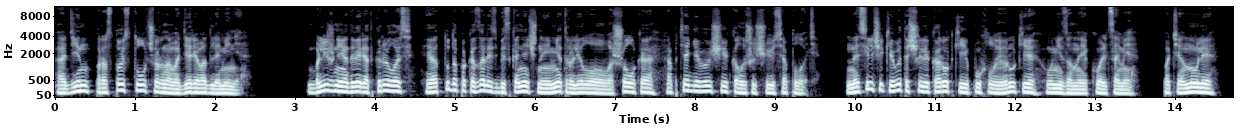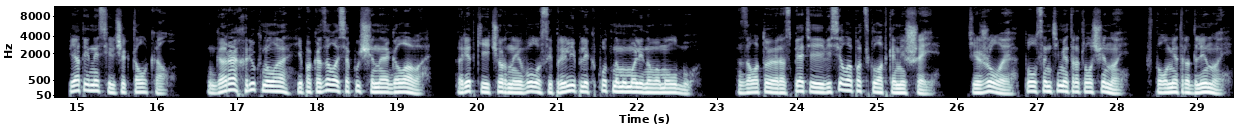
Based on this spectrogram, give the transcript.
один – простой стул черного дерева для меня. Ближняя дверь открылась, и оттуда показались бесконечные метры лилового шелка, обтягивающие колышущуюся плоть. Носильщики вытащили короткие пухлые руки, унизанные кольцами. Потянули. Пятый носильщик толкал. Гора хрюкнула, и показалась опущенная голова. Редкие черные волосы прилипли к потному малиновому лбу. Золотое распятие висело под складками шеи. Тяжелое, полсантиметра толщиной, в полметра длиной.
